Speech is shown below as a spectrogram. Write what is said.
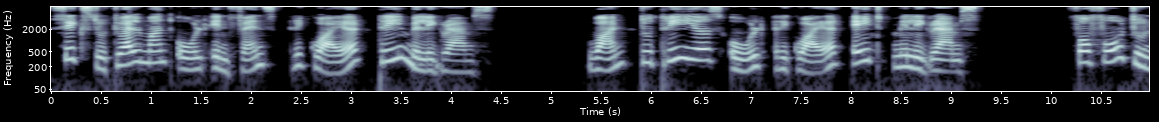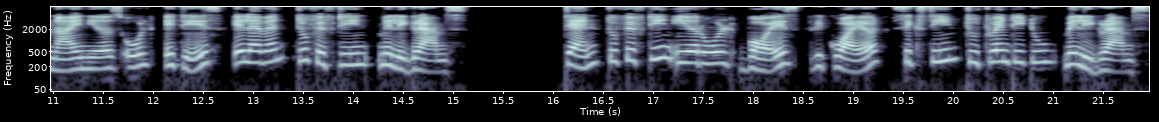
6 to 12 month old infants require 3 milligrams. 1 to 3 years old require 8 milligrams. For 4 to 9 years old, it is 11 to 15 milligrams. 10 to 15 year old boys require 16 to 22 milligrams.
